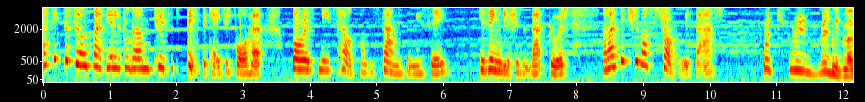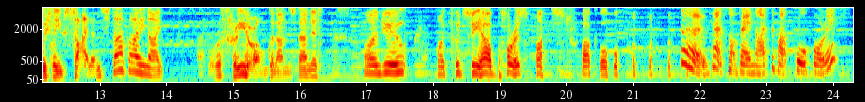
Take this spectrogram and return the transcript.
I think the films might be a little um, too sophisticated for her. Boris needs help understanding them, you see. His English isn't that good, and I think she must struggle with that. But isn't it mostly silent stuff? I mean, I, I thought a three-year-old could understand it. Mind you, I could see how Boris might struggle. Oh, that's not very nice about poor Boris.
